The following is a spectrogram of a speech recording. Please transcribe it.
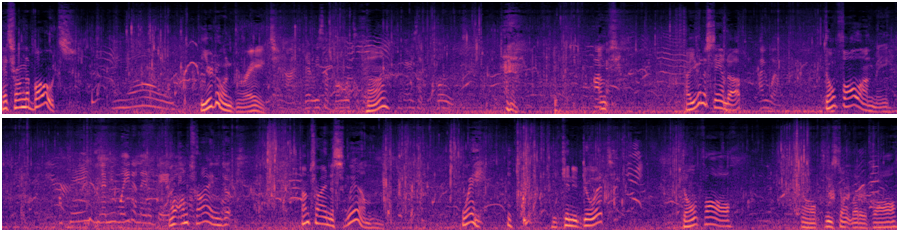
It's from the boats. I know. You're doing great. There is a boat there. Huh? There's a boat. I'm- Okay, Are you going to stand up? I will. Don't fall on me. Okay, let me wait a little bit. Well, I'm trying to. I'm trying to swim. Wait. Can you do it? Don't fall. Oh, please don't let her fall.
